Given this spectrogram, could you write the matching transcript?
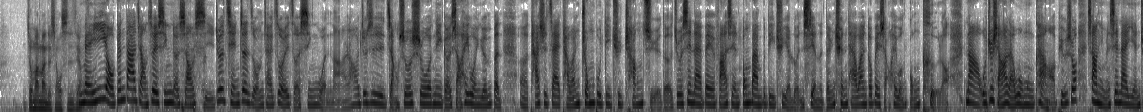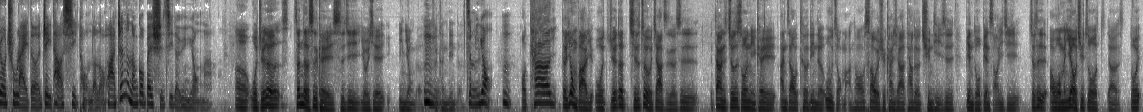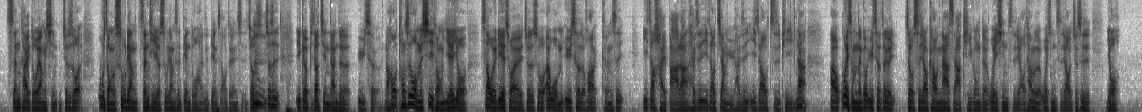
就慢慢的消失，这样没有跟大家讲最新的消息，就是前阵子我们才做了一则新闻呐、然后就是讲说说那个小黑蚊原本呃它是在台湾中部地区猖獗的，就是现在被发现东半部地区也沦陷了，等于全台湾都被小黑蚊攻克了。那我就想要来问问看啊，比如说像你们现在研究出来的这一套系统的的话，真的能够被实际的运用吗？呃，我觉得真的是可以实际有一些应用的，嗯，是肯定的。怎么用？嗯，哦，它的用法，我觉得其实最有价值的是，当然就是说你可以按照特定的物种嘛，然后稍微去看一下它的群体是变多变少，以及就是呃，我们也有去做呃多生态多样性，就是说物种的数量整体的数量是变多还是变少这件事，就是就是一个比较简单的预测。然后同时我们系统也有。稍微列出来，就是说，哎，我们预测的话，可能是依照海拔啦，还是依照降雨，还是依照直批？那啊、为什么能够预测这个？就是要靠 NASA 提供的卫星资料，他们的卫星资料就是有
